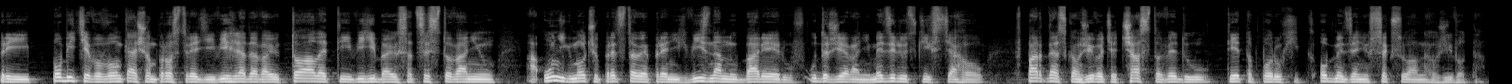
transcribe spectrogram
pri pobyte vo vonkajšom prostredí vyhľadávajú toalety, vyhýbajú sa cestovaniu a únik moču predstavuje pre nich významnú bariéru v udržiavaní medziľudských vzťahov, v partnerskom živote často vedú tieto poruchy k obmedzeniu sexuálneho života.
